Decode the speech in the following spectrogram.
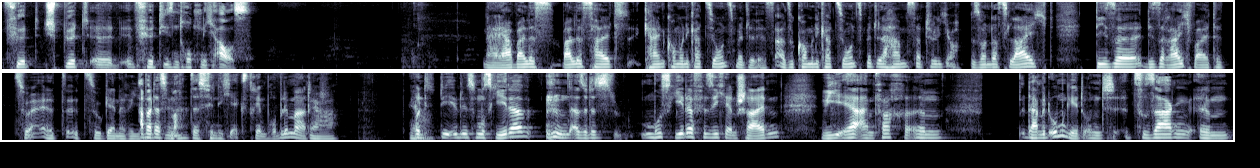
führt, spürt, äh, führt diesen Druck nicht aus. Naja, weil es, weil es halt kein Kommunikationsmittel ist. Also Kommunikationsmittel haben es natürlich auch besonders leicht, diese, diese Reichweite zu, äh, zu generieren. Aber das macht, das finde ich extrem problematisch. Ja. ja. Und die, das muss jeder, also das muss jeder für sich entscheiden, wie er einfach ähm, damit umgeht. Und zu sagen, ähm,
